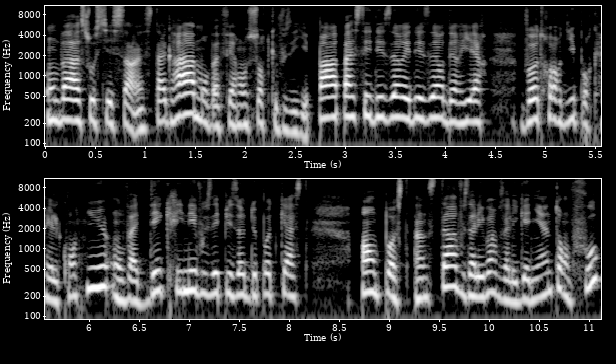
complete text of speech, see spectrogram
on va associer ça à Instagram, on va faire en sorte que vous n'ayez pas à passer des heures et des heures derrière votre ordi pour créer le contenu, on va décliner vos épisodes de podcast en post Insta, vous allez voir, vous allez gagner un temps fou,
